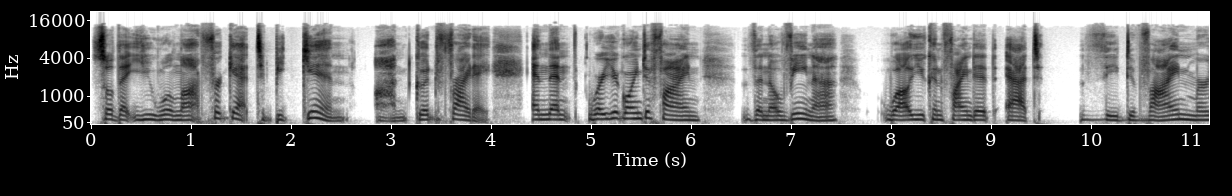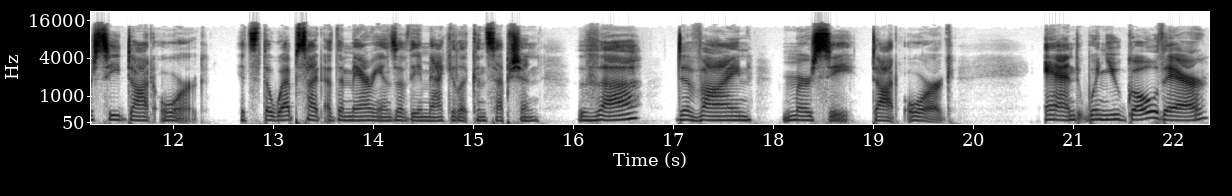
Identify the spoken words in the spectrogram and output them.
so that you will not forget to begin on Good Friday. And then where you're going to find the novena, well, you can find it at thedivinemercy.org. It's the website of the Marians of the Immaculate Conception, thedivinemercy.org. mercy.org. And when you go there,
